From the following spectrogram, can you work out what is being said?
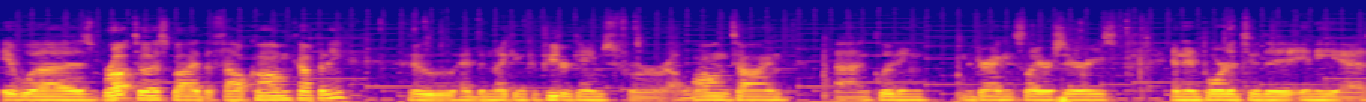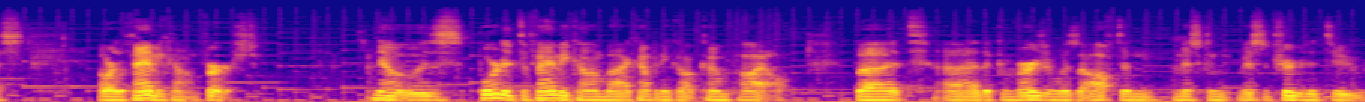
it was brought to us by the Falcom company, who had been making computer games for a long time, uh, including the Dragon Slayer series, and then ported to the NES. or the Famicom first. Now it was ported to Famicom by a company called Compile, but uh, the conversion was often miscon- misattributed to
